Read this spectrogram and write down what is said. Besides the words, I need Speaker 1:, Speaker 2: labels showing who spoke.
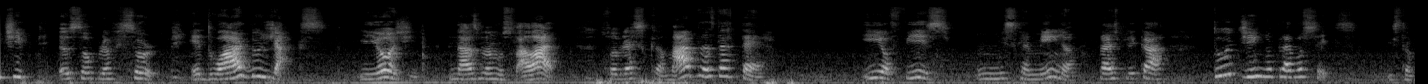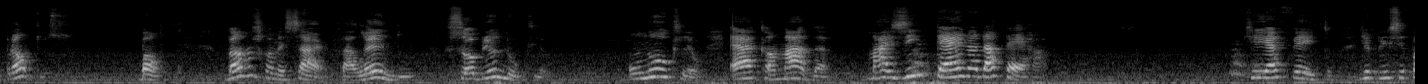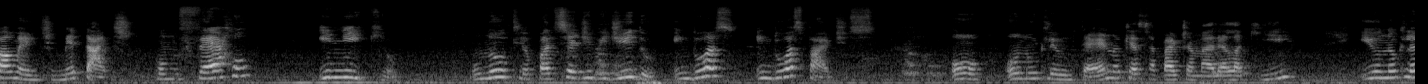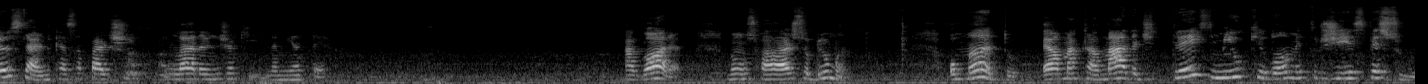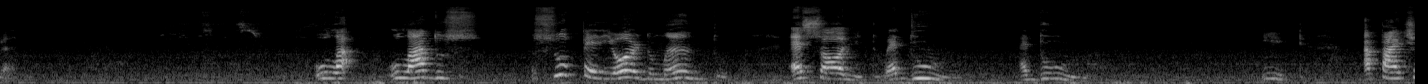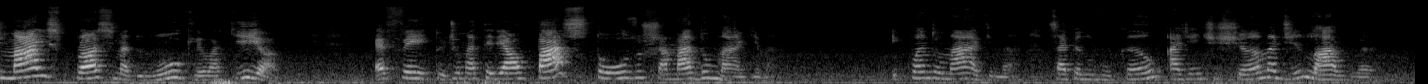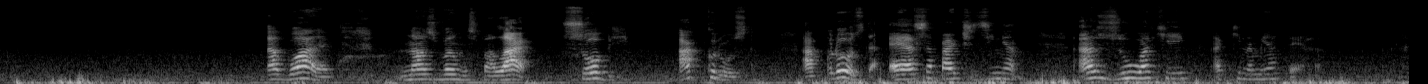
Speaker 1: gente! Eu sou o professor Eduardo Jacques e hoje nós vamos falar sobre as camadas da Terra. E eu fiz um esqueminha para explicar tudinho para vocês. Estão prontos? Bom, vamos começar falando sobre o núcleo. O núcleo é a camada mais interna da Terra, que é feito de principalmente metais como ferro e níquel. O núcleo pode ser dividido em duas, em duas partes. O, o núcleo interno, que é essa parte amarela aqui, e o núcleo externo, que é essa parte laranja aqui, na minha terra. Agora, vamos falar sobre o manto. O manto é uma camada de 3 mil quilômetros de espessura. O, la o lado superior do manto é sólido, é duro, é duro. E a parte mais próxima do núcleo aqui, ó, é feito de um material pastoso chamado magma. E quando o magma sai pelo vulcão, a gente chama de lava. Agora, nós vamos falar sobre a crosta. A crosta é essa partezinha azul aqui, aqui na minha terra.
